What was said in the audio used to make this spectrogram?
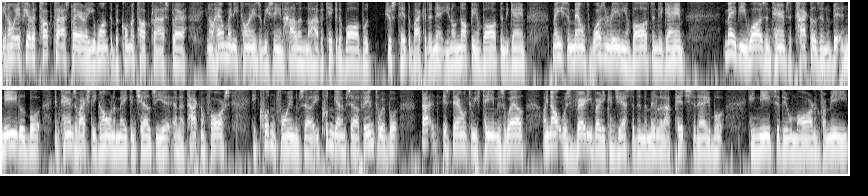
you know, if you're a top class player or you want to become a top class player, you know, how many times have we seen Haaland not have a kick of the ball but just hit the back of the net, you know, not be involved in the game? Mason Mount wasn't really involved in the game. maybe he was in terms of tackles and a bit of needle, but in terms of actually going and making Chelsea an attacking force, he couldn't find himself. He couldn't get himself into it. But that is down to his team as well. I know it was very, very congested in the middle of that pitch today, but he needs to do more. And for me,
